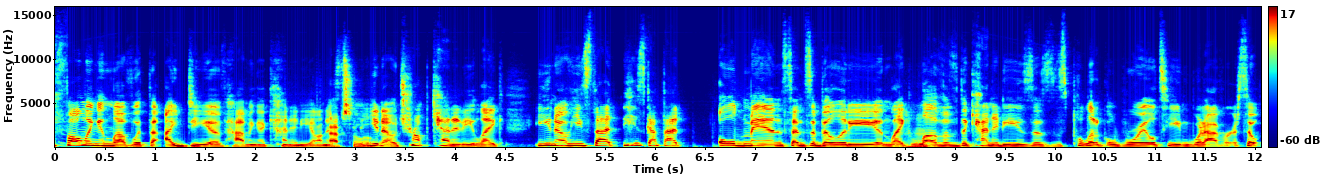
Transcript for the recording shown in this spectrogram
falling in love with the idea of having a Kennedy on his, Absolutely. you know, Trump Kennedy. Like, you know, he's that he's got that old man sensibility and like mm-hmm. love of the Kennedys as this political royalty and whatever. So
